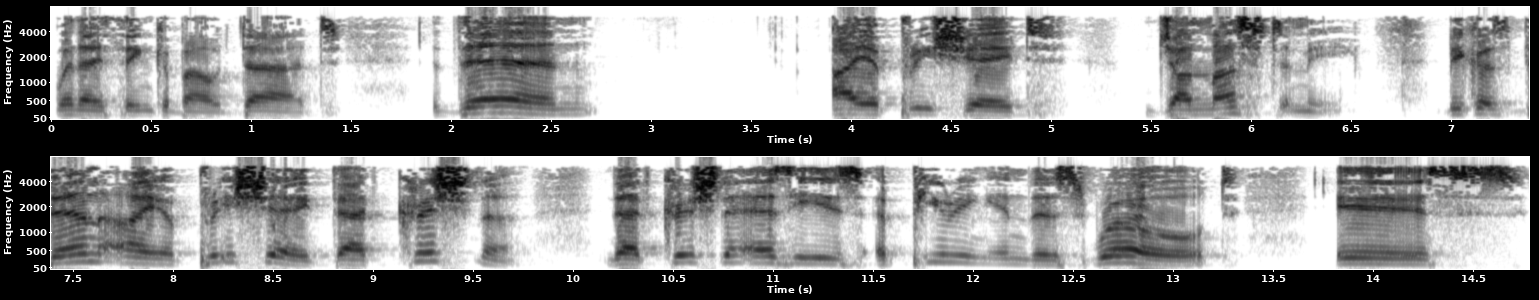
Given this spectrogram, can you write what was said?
when I think about that, then I appreciate Janmashtami. Because then I appreciate that Krishna, that Krishna as he is appearing in this world is,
